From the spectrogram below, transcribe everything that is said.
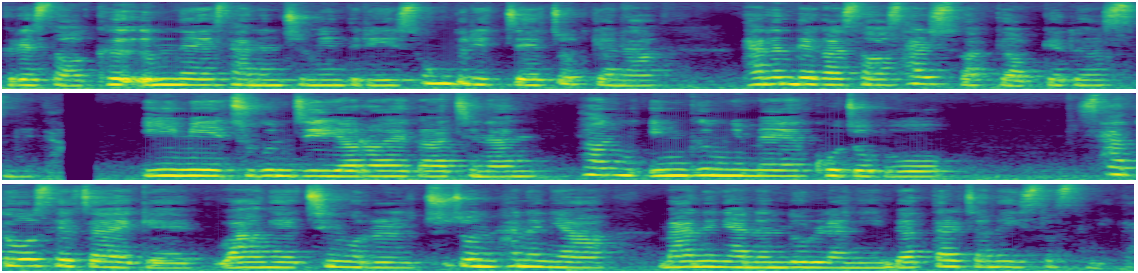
그래서 그 읍내에 사는 주민들이 송두리째 쫓겨나 다른 데 가서 살 수밖에 없게 되었습니다. 이미 죽은 지 여러 해가 지난 현 임금님의 고조부 사도세자에게 왕의 칭호를 추존하느냐 마느냐는 논란이 몇 달 전에 있었습니다.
